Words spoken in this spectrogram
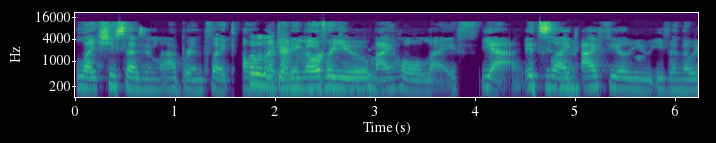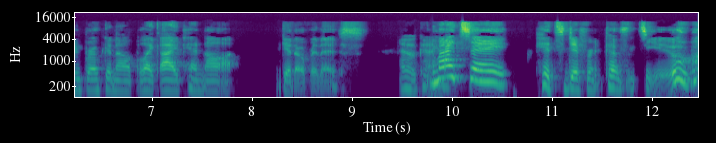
like she says in labyrinth like i'll Oh, be like I'm getting over you my whole life yeah it's Mhm. like i feel you even though we've broken up like i cannot get over this Okay. you might say it's different because it's you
